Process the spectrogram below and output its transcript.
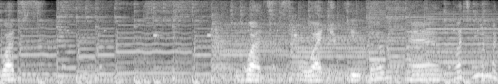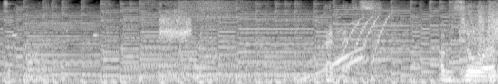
let's let's electrocute them and let's hit them with the fire. I missed. Absorb.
